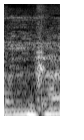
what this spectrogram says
深刻。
